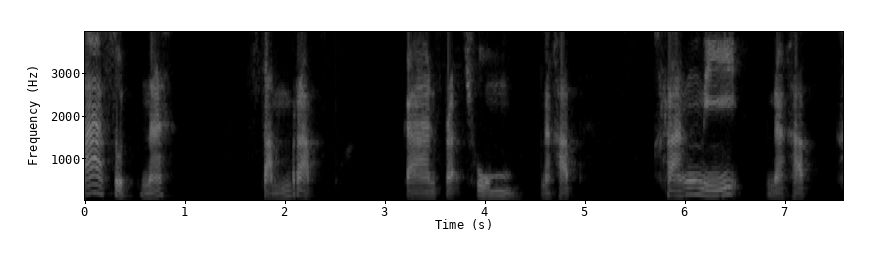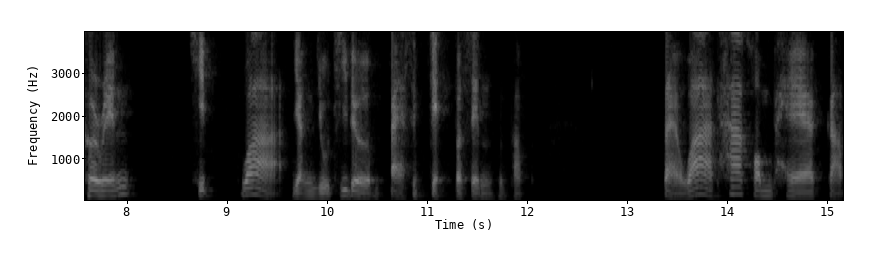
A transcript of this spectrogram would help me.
ล่าสุดนะสำหรับ การประชุมนะครับ ครั้งนี้นะครับ current คิดว่ายังอยู่ที่เดิม 87%คุณครับแต่ว่าถ้า compare กับ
